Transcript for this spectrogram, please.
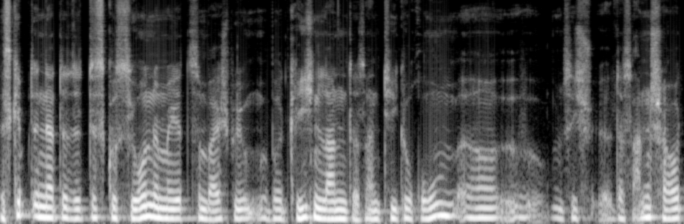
Es gibt in der D Diskussion, wenn man jetzt zum Beispiel über Griechenland, das antike Rom, äh, sich das anschaut,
